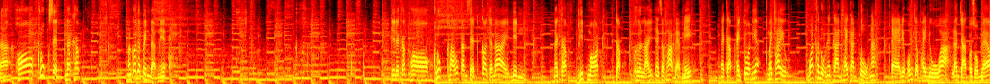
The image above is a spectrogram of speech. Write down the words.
นะฮะพอคลุกเสร็จนะครับ มันก็จะเป็นแบบนี้ นี่นะครับพอคลุกเคล้ากันเสร็จก็จะได้ดินนะครับพิทมอสกับเพอร์ไลท์ในสภาพแบบนี้นะครับไอตัวเนี้ยไม่ใช่วัสดุในการใช้การปลูกนะ แต่เดี๋ยวผมจะไปดูว่าหลังจากผสมแล้ว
